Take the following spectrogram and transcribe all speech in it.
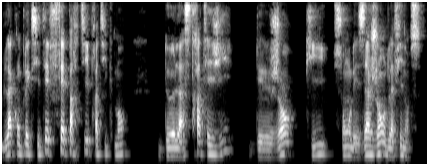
la complexité fait partie pratiquement de la stratégie des gens qui sont les agents de la finance,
